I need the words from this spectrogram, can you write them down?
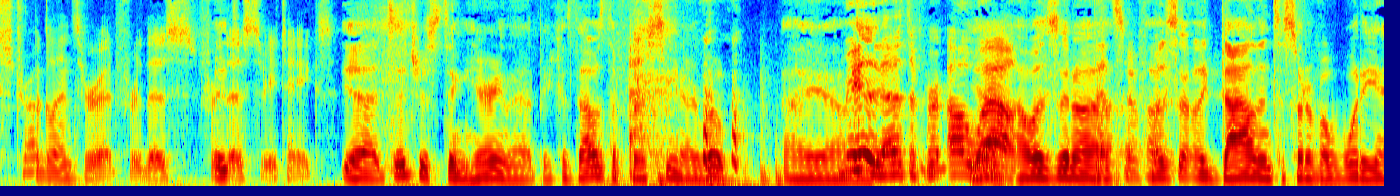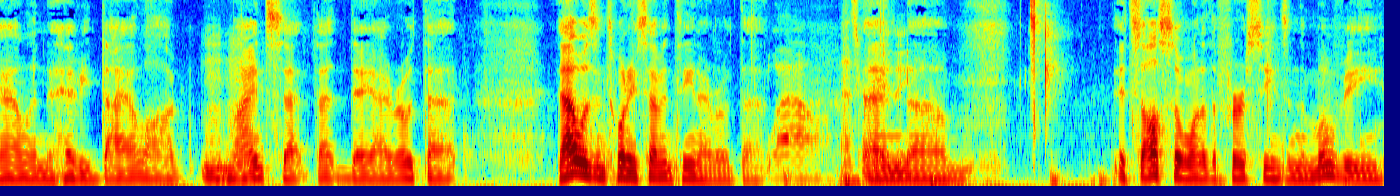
struggling through it for those for It's- those three takes. Yeah, it's interesting hearing that because that was the first scene I wrote. I um, Really, that was the first. Oh yeah, wow! I was in a That's so I was like dialed into sort of a Woody Allen heavy dialog Mm-hmm. mindset that day I wrote that. That was in 2017. I wrote that, wow, that's crazy. and um, it's also one of the first scenes in the movie.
